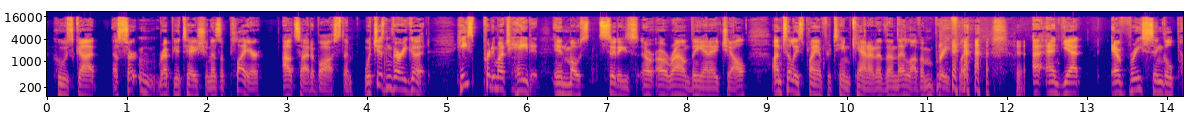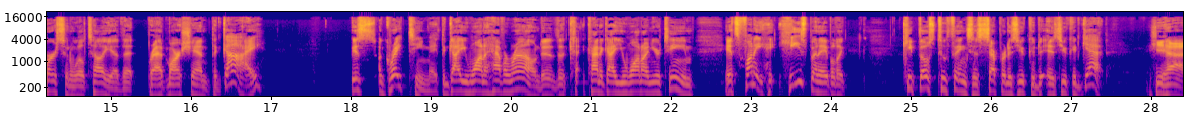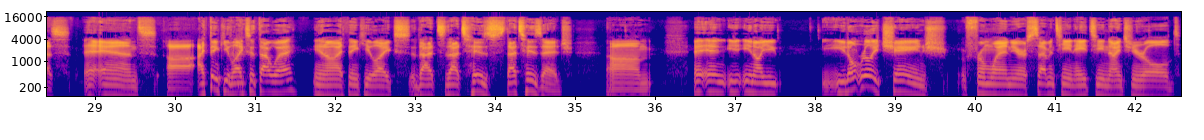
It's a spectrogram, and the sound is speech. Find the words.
who's got a certain reputation as a player outside of Boston, which isn't very good. He's pretty much hated in most cities around the NHL until he's playing for Team Canada. Then they love him briefly. A- And yet, every single person will tell you that Brad Marchand, the guy, is a great teammate, the guy you want to have around, uh, the kind of guy you want on your team. It's funny he- he's been able to keep those two things as separate as you could as you could get. He has, and uh, I think he likes it that way. You know, I think he likes that's that's his that's his edge. Um, and, and you, you know, you you don't really change from when you're 17, 18, 19 year old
